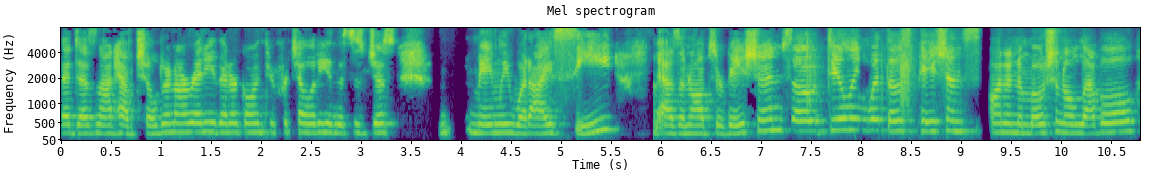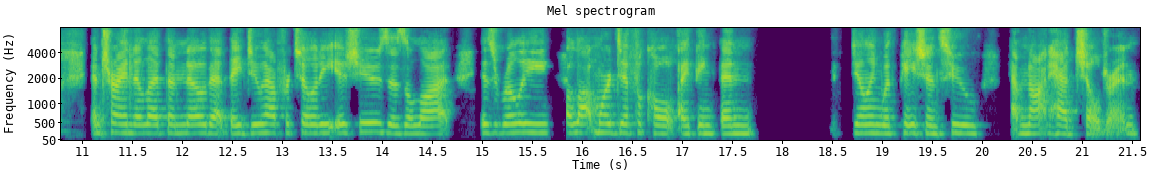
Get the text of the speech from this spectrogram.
that does not have children already that are going through fertility. And this is just mainly what I see as an observation. So, dealing with those patients on an emotional level and trying to let them know that they do have fertility issues is a lot, is really a lot more difficult, I think, than dealing with patients who have not had children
